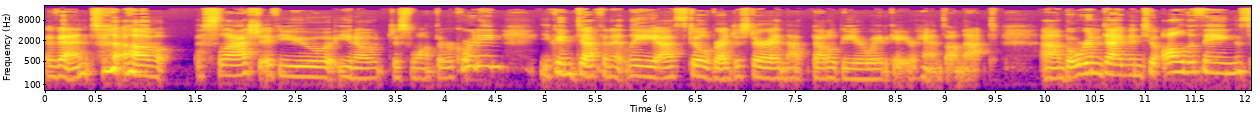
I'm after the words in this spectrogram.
event, um, slash if you you know just want the recording you can definitely uh, still register and that that'll be your way to get your hands on that. Um, but we're going to dive into all the things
